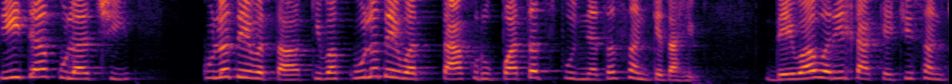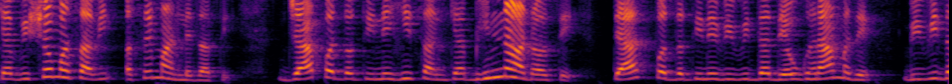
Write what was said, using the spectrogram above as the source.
ती त्या कुलाची कुलदेवता किंवा कुलदेवत टाक रूपातच पूजण्याचा संकेत आहे. देवावरील टाक्याची संख्या विषम असावी असे मानले जाते. ज्या पद्धतीने ही संख्या भिन्न आढळते त्याच पद्धतीने विविध देवघरामध्ये विविध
